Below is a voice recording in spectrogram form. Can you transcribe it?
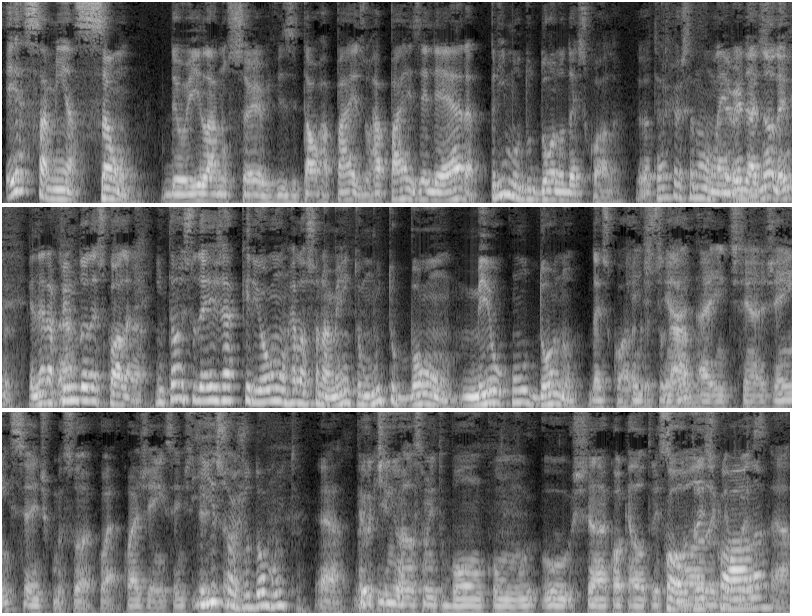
Essa minha ação de eu ir lá no serve visitar o rapaz, o rapaz ele era primo do dono da escola. Eu até acho que você não lembra. É verdade, disso. não lembro. Ele era Tá. primo do dono da escola. Tá. Então isso daí já criou um relacionamento muito bom meu com o dono da escola. A gente, tinha, a gente tinha agência, a gente começou com a, com a agência. A gente E isso também- ajudou muito. É, eu Porque- tinha um relacionamento bom com o Chan, com aquela outra com escola. outra que escola. depois- é.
